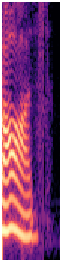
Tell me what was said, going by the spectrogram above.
gauze.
